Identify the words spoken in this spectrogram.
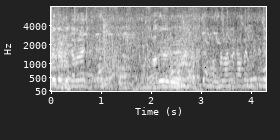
তোদের বুঝতে মানে সবই ওই রুই।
